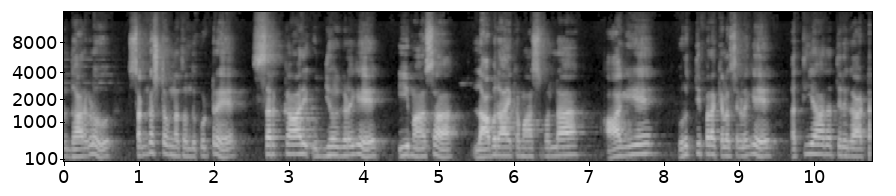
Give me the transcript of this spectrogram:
ನಿರ್ಧಾರಗಳು ಸಂಕಷ್ಟವನ್ನು ತಂದುಕೊಟ್ಟರೆ ಸರ್ಕಾರಿ ಉದ್ಯೋಗಿಗಳಿಗೆ ಈ ಮಾಸ ಲಾಭದಾಯಕ ಮಾಸವಲ್ಲ. ಹಾಗೆಯೇ ವೃತ್ತಿಪರ ಕೆಲಸಗಳಿಗೆ ಅತಿಯಾದ ತಿರುಗಾಟ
